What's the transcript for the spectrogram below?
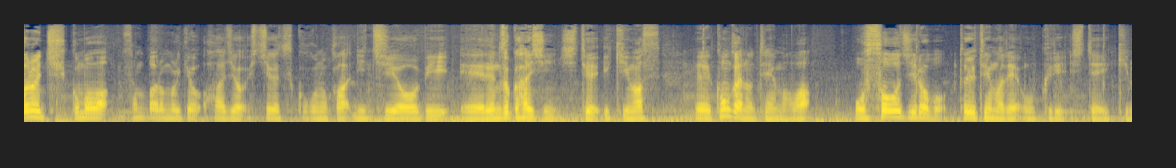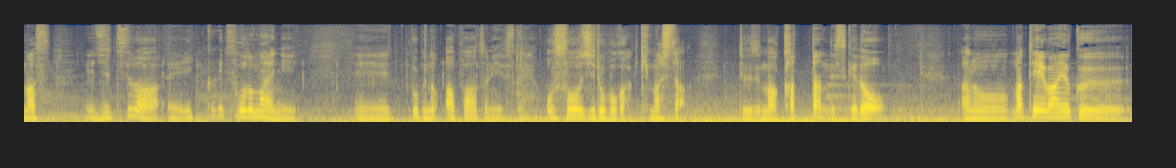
パロイチこんばんは。サンパウロ森京ハージオ7月9日日曜日、えー連続配信していきます、えー今回のテーマはお掃除ロボというテーマでお送りしていきます、えー実は、え1ヶ月ほど前に、え僕のアパートにですねお掃除ロボが来ました。ということでまあ買ったんですけどあのまあ定番よく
